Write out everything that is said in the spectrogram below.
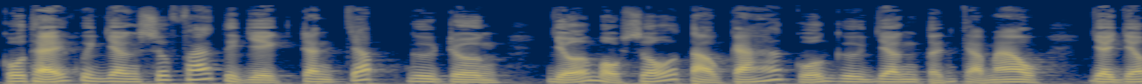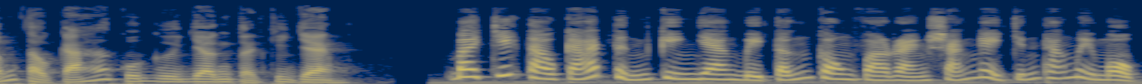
Cụ thể, nguyên nhân xuất phát từ việc tranh chấp ngư trường giữa một số tàu cá của ngư dân tỉnh Cà Mau và nhóm tàu cá của ngư dân tỉnh Kiên Giang. Ba chiếc tàu cá tỉnh Kiên Giang bị tấn công vào rạng sáng ngày 9 tháng 11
